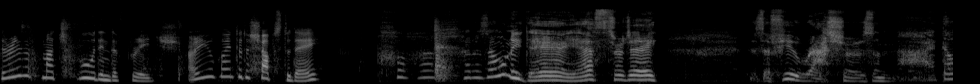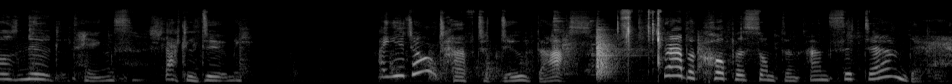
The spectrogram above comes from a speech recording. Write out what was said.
There isn't much food in the fridge. Are you going to the shops today? I was only there yesterday. There's a few rashers and ah, those noodle things. That'll do me. Ah, you don't have to do that. Grab a cup of something and sit down there.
